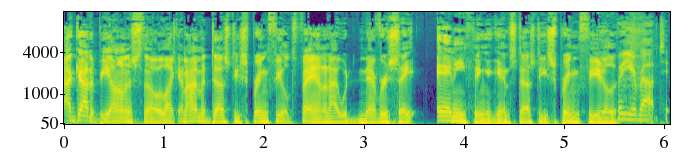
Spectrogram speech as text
I got to be honest though, like, and I'm a Dusty Springfield fan, and I would never say anything against Dusty Springfield. But you're about to.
